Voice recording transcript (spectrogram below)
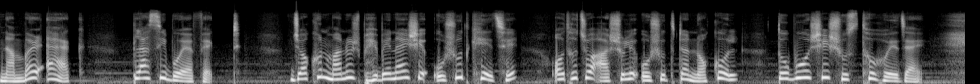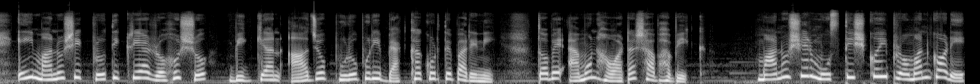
নাম্বার এক প্লাসিবো এফেক্ট যখন মানুষ ভেবে নেয় সে ওষুধ খেয়েছে অথচ আসলে ওষুধটা নকল, তবুও সে সুস্থ হয়ে যায়। এই মানসিক প্রতিক্রিয়ার রহস্য বিজ্ঞান আজও পুরোপুরি ব্যাখ্যা করতে পারেনি, তবে এমন হওয়াটা স্বাভাবিক। মানুষের মস্তিষ্কই প্রমাণ করে,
